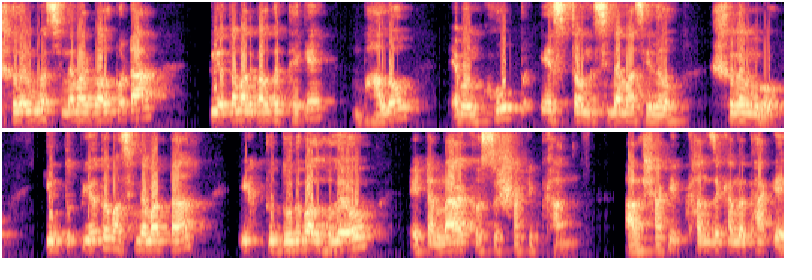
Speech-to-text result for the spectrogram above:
সুরঙ্গ সিনেমার গল্পটা প্রিয়তমার গল্পের থেকে ভালো এবং খুব স্ট্রং সিনেমা ছিল সুরঙ্গ কিন্তু প্রিয়তমা সিনেমাটা একটু দুর্বল হলেও এটা নায়ক হচ্ছে শাকিব খান। আর শাকিব খান যেখানে থাকে,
